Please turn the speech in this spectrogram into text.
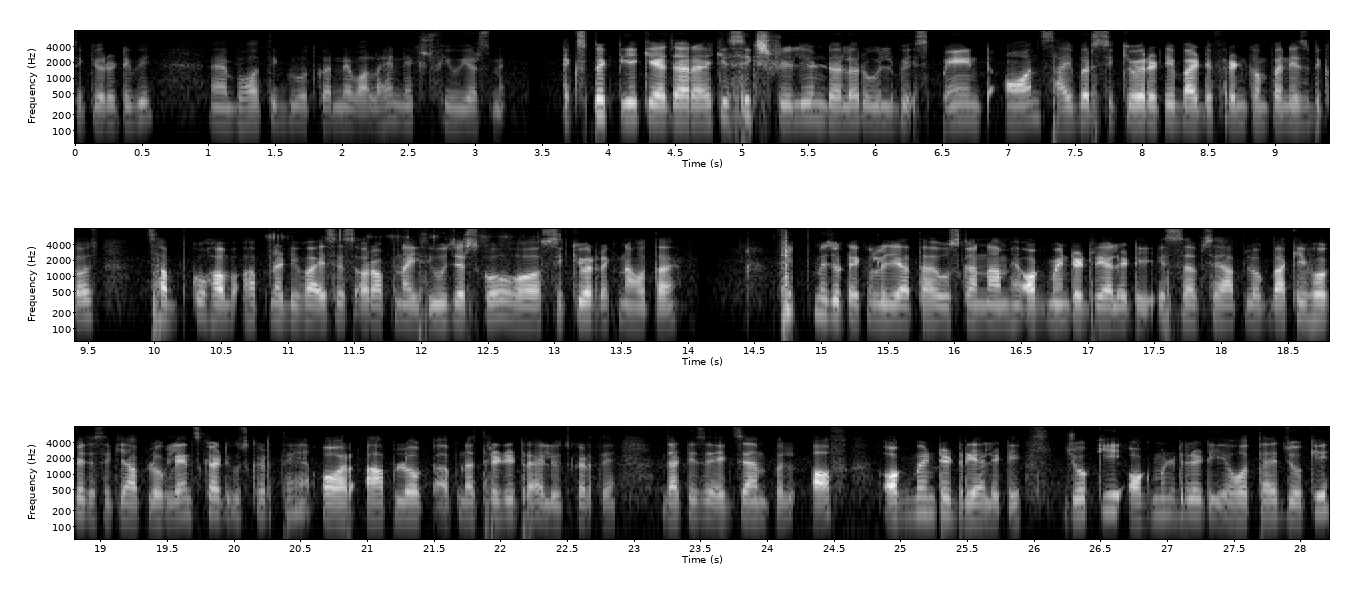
सिक्योरिटी भी बहुत ही ग्रोथ करने वाला है नेक्स्ट फ्यू ईयर्स में। एक्सपेक्ट ये किया जा रहा है कि six trillion dollar will be spent on cyber security by different companies because सबको हम, अपना डिवाइसेस और अपना यूज़र्स को सिक्योर रखना होता है। में जो टेक्नोलॉजी आता है, उसका नाम है ऑगमेंटेड रियलिटी इस सबसे आप लोग बाकी हो गए, जैसे कि आप लोग लेंस कार्ड यूज़ करते हैं और आप लोग अपना थ्री ट्रायल यूज़ करते हैं। That is a example of augmented reality जो कि ऑगमेंटेड रियलिटी ये होता है, जो कि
